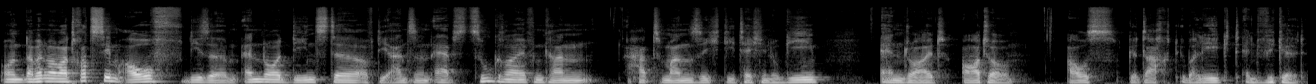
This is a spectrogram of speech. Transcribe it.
Und damit man aber trotzdem auf diese Android-Dienste, auf die einzelnen Apps zugreifen kann, hat man sich die Technologie Android Auto ausgedacht, überlegt, entwickelt.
